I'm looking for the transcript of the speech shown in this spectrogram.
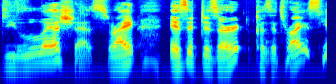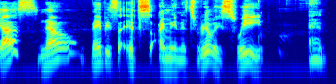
Delicious, right? Is it dessert because it's rice? Yes? No? Maybe it's, it's I mean it's really sweet. And.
